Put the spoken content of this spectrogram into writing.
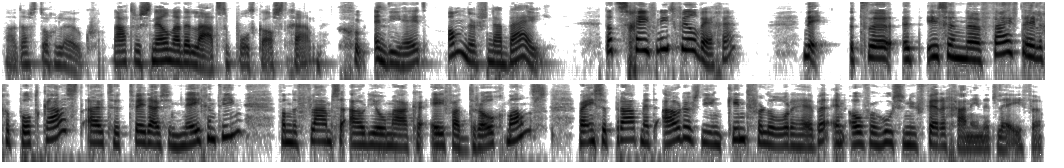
Nou, dat is toch leuk. Laten we snel naar de laatste podcast gaan. Goed. En die heet Anders nabij. Dat geeft niet veel weg, hè? Nee, het, eh, het is een eh, vijfdelige podcast uit eh, 2019 van de Vlaamse audiomaker Eva Droogmans, waarin ze praat met ouders die een kind verloren hebben en over hoe ze nu verder gaan in het leven.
